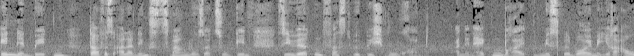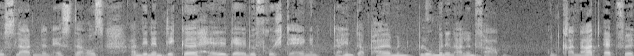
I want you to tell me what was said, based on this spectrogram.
In den Beeten darf es allerdings zwangloser zugehen. Sie wirken fast üppig wuchernd. An den Hecken breiten Mispelbäume ihre ausladenden Äste aus, an denen dicke, hellgelbe Früchte hängen, dahinter Palmen, Blumen in allen Farben. Und Granatäpfel,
